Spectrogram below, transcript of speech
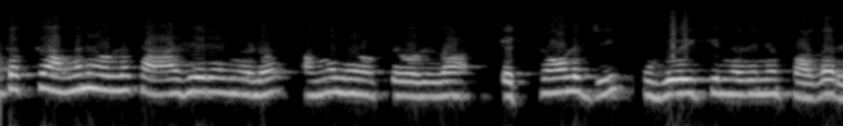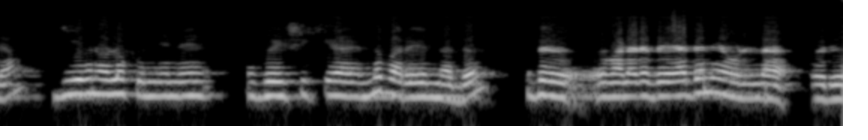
അതൊക്കെ അങ്ങനെയുള്ള സാഹചര്യങ്ങളും അങ്ങനെയൊക്കെയുള്ള ടെക്നോളജി ഉപയോഗിക്കുന്നതിന് പകരം ജീവനുള്ള കുഞ്ഞിനെ ഉപേക്ഷിക്കുക എന്ന് പറയുന്നത് ഇത് വളരെ വേദനയുള്ള ഒരു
